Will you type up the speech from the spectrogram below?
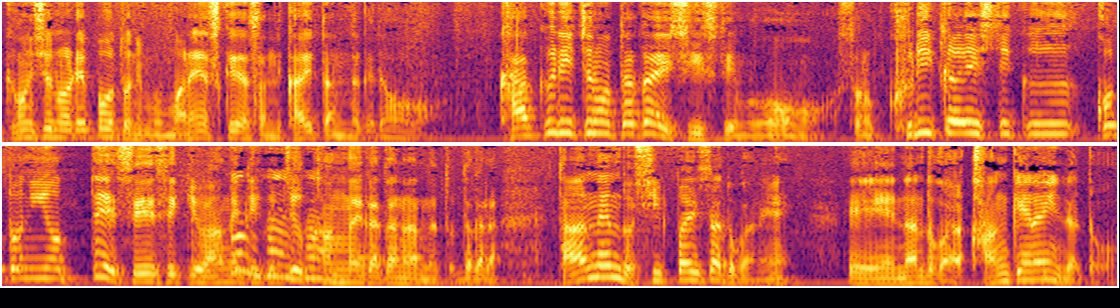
今週のレポートにもマネースケアさんで書いたんだけど、確率の高いシステムを、その繰り返していくことによって成績を上げていくという考え方なんだと。だから、単年度失敗したとかね、えー、なんとか関係ないんだと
